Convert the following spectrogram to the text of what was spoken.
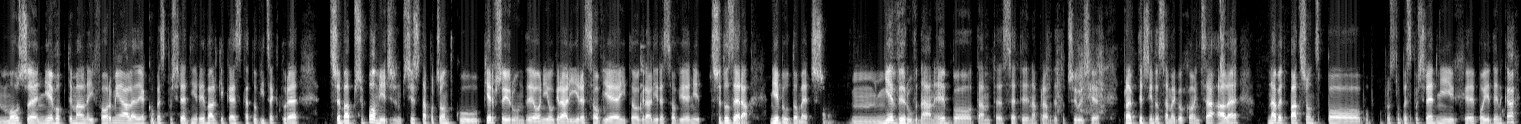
może nie w optymalnej formie, ale jako bezpośredni rywal GKS Katowice, które trzeba przypomnieć, że przecież na początku pierwszej rundy oni ograli Resowie i to ograli Resowie nie, 3 do 0. Nie był to mecz Mm, niewyrównany, bo tam te sety naprawdę toczyły się praktycznie do samego końca, ale nawet patrząc po, po, po prostu bezpośrednich e, pojedynkach,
